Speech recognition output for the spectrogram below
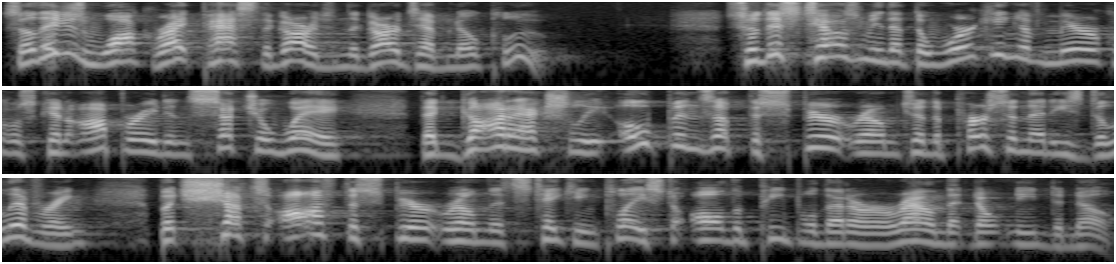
so they just walk right past the guards, and the guards have no clue. So, this tells me that the working of miracles can operate in such a way that God actually opens up the spirit realm to the person that He's delivering, but shuts off the spirit realm that's taking place to all the people that are around that don't need to know.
